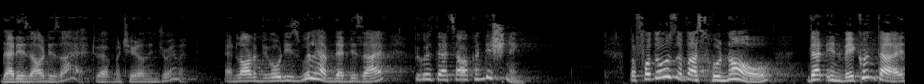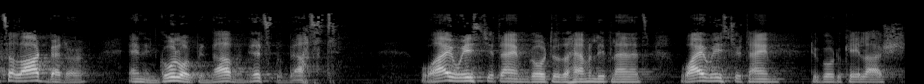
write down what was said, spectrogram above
that is our desire to have material enjoyment. And a lot of devotees will have that desire because that's our conditioning. But for those of us who know that in Vaikuntha it's a lot better, and in Golok Vrindavan it's the best. Why waste your time go to the heavenly planets? Why waste your time to go to Kailash,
